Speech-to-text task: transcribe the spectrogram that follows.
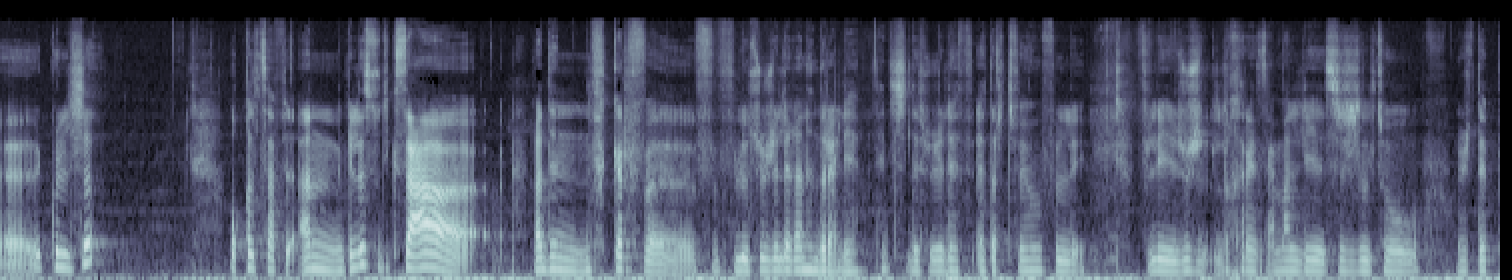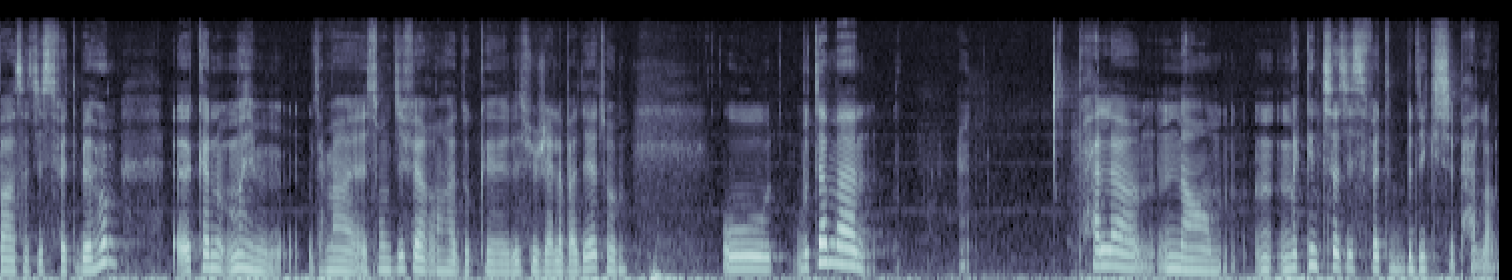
آه، كل شيء. وقلت صافي نجلس وديك الساعة غادي نفكر في في, le sujet اللي غنهضر عليه. حيت les sujets اللي هضرت فيهم في لي في لي جوج الأخرين زعما اللي سجلتو j'étais pas satisfaite بهم. كانوا مهم زعما sont différents هادوك les sujets على بعضياتهم. و وتم بحال ما ما كنت satisfaite بديك الشيء بحال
